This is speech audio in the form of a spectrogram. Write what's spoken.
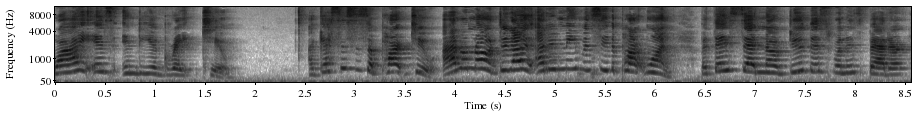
Why is India great too? I guess this is a part two. I don't know. Did I? I didn't even see the part one. But they said, no, do this one. It's better.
